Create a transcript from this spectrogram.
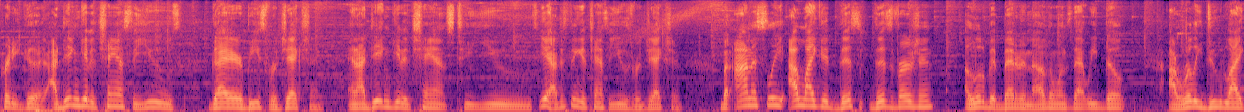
pretty good. I didn't get a chance to use Gaia Beast Rejection, and I didn't get a chance to use yeah, I just didn't get a chance to use Rejection. But honestly, I like it this this version a little bit better than the other ones that we built. I really do like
